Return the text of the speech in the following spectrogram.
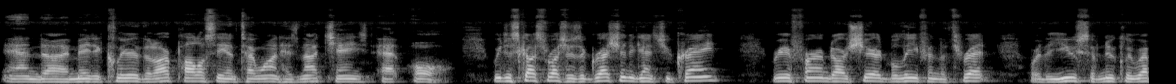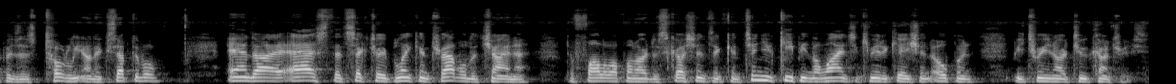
And I made it clear that our policy on Taiwan has not changed at all. We discussed Russia's aggression against Ukraine, reaffirmed our shared belief in the threat or the use of nuclear weapons is totally unacceptable, and I asked that Secretary Blinken travel to China to follow up on our discussions and continue keeping the lines of communication open between our two countries.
